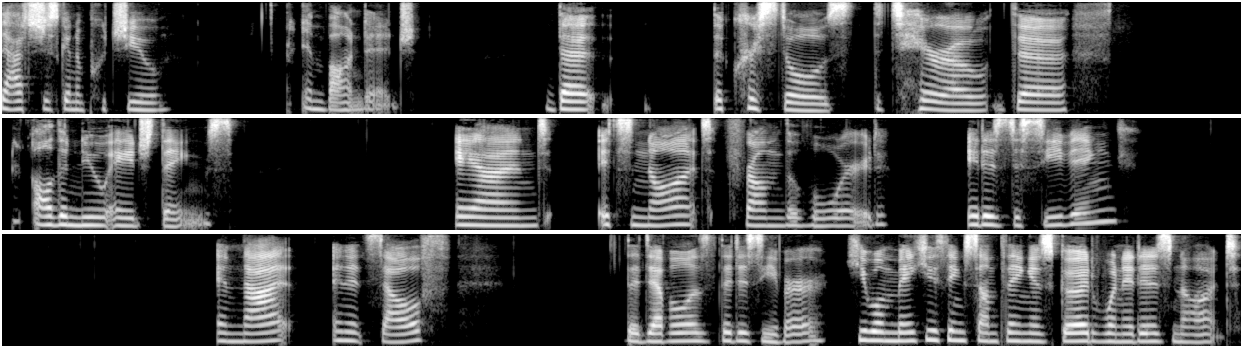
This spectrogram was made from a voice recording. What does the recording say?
that's just going to put you in bondage. The the crystals, the tarot, the all the new age things. And it's not from the Lord. It is deceiving. And that in itself, the devil is the deceiver. He will make you think something is good when it is not.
